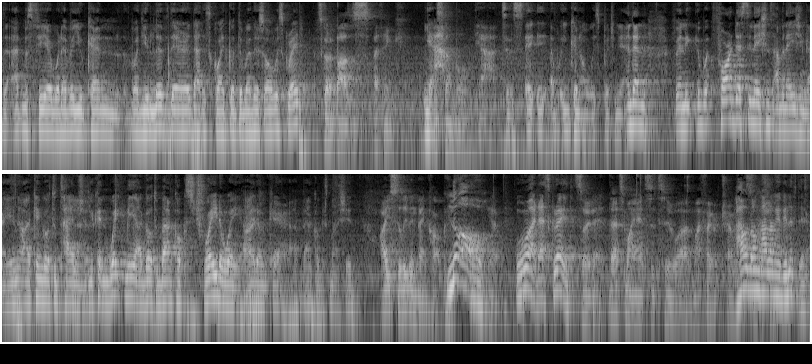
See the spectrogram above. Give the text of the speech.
the atmosphere, whatever you can, what you live there, that is quite good. The weather is always great. It's got a buzz, I think. Yeah. Istanbul. Yeah, it's just, it, it, you can always put me. And then when it, far destinations, I'm an Asian guy. You know, I can go to Thailand. Sure. You can wake me. I go to Bangkok straight away. I don't care. Uh, Bangkok is my shit. I used to live in Bangkok. No. Yep. Wow, that's great. So that, that's my answer to uh, my favorite travel. How long? How long have you lived there?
